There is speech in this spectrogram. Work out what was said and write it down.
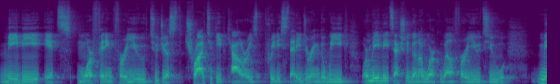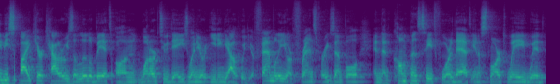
Maybe it's more fitting for you to just try to keep calories pretty steady during the week, or maybe it's actually gonna work well for you to maybe spike your calories a little bit on one or two days when you're eating out with your family or friends, for example, and then compensate for that in a smart way with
